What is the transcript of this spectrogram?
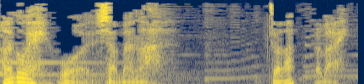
好了，各位，我下班了，走了，拜拜。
